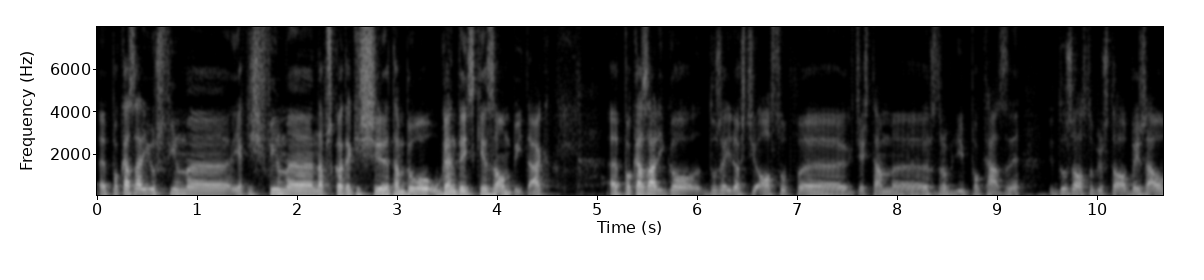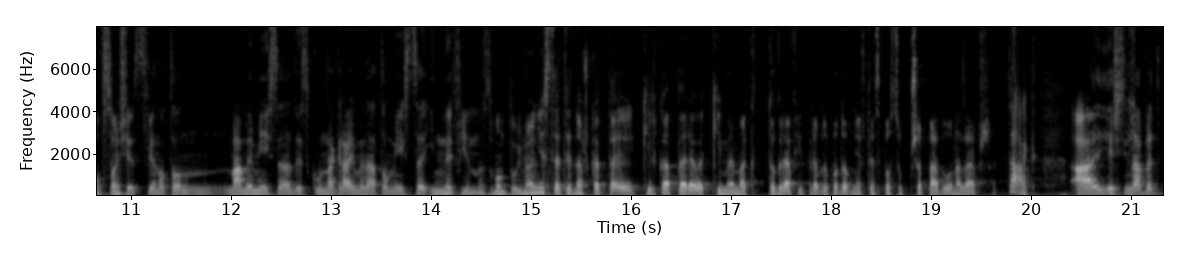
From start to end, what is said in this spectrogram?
E, pokazali już film, e, jakiś film, e, na przykład jakieś, e, tam było ugandyjskie zombie, tak? E, Pokazali go dużej ilości osób, e, gdzieś tam e, zrobili pokazy. Dużo osób już to obejrzało w sąsiedztwie. No to mamy miejsce na dysku, nagrajmy na to miejsce inny film, zmontujmy. No niestety na przykład te, kilka perełek kinematografii prawdopodobnie w ten sposób przepadło na zawsze. Tak, a jeśli nawet,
